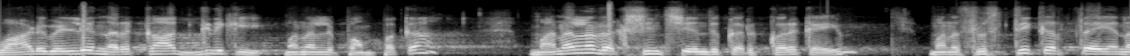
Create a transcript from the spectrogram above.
వాడు వెళ్ళే నరకాగ్నికి మనల్ని పంపక మనల్ని రక్షించేందుకు కొరకై మన సృష్టికర్త అయిన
